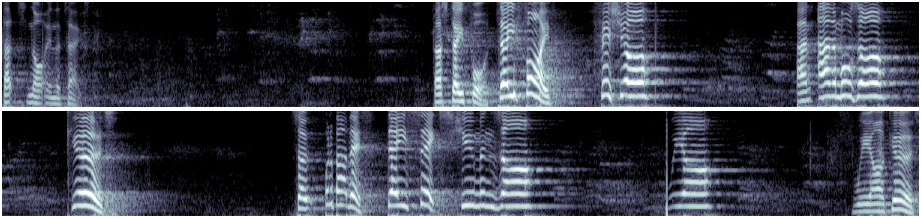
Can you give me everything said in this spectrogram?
That's not in the text. That's day four. Day five, fish are and animals are good. So, what about this? Day six, humans are, we are, we are good.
